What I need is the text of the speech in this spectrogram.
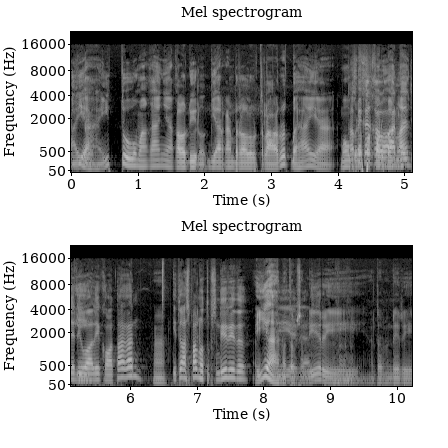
Iya air. itu makanya kalau dibiarkan berlarut-larut bahaya. Mau Tapi berapa kan kalau korban anda lagi? jadi wali kota kan, Hah. itu aspal nutup sendiri tuh. Iya, Iya, nutup kan? sendiri, nutup sendiri.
